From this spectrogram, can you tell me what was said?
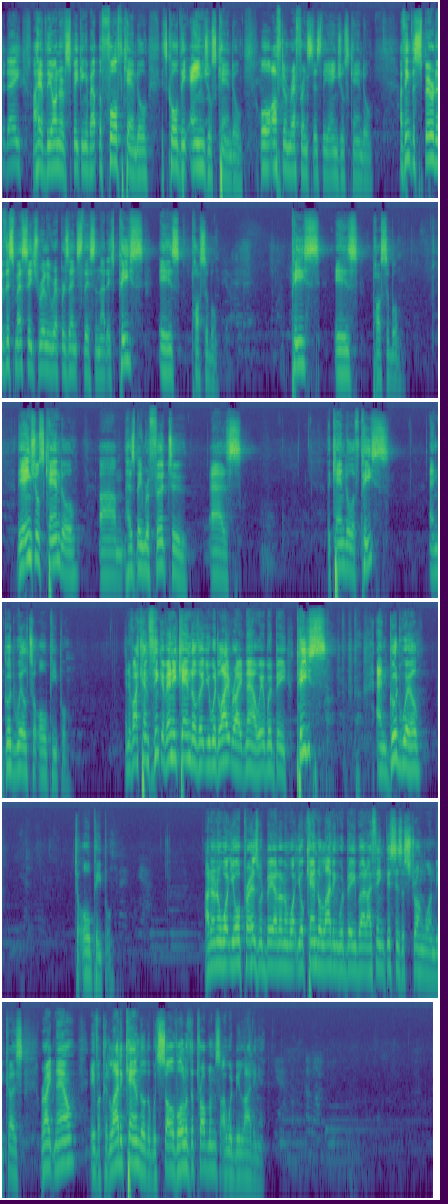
Today, I have the honor of speaking about the fourth candle. It's called the angel's candle, or often referenced as the angel's candle. I think the spirit of this message really represents this, and that is peace is possible. Peace is possible. The angel's candle um, has been referred to as the candle of peace and goodwill to all people. And if I can think of any candle that you would light right now, it would be peace and goodwill to all people. I don't know what your prayers would be, I don't know what your candle lighting would be, but I think this is a strong one because right now, if I could light a candle that would solve all of the problems, I would be lighting it.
